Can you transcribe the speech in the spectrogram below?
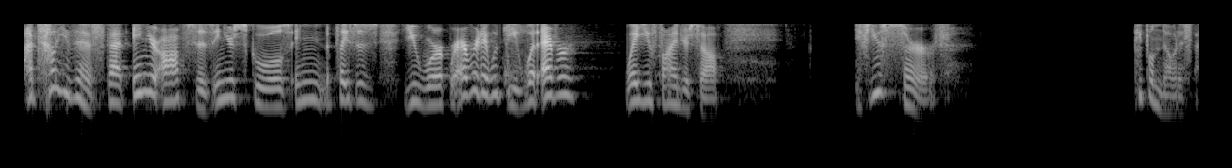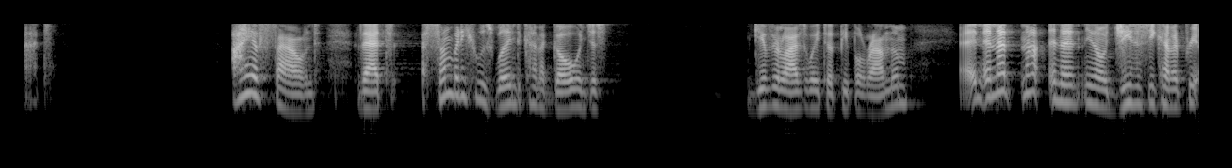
I'll tell you this that in your offices, in your schools, in the places you work, wherever it would be, whatever way you find yourself, if you serve, people notice that. I have found that somebody who is willing to kind of go and just give their lives away to the people around them, and, and not not in a you know Jesus-y kind of pre.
